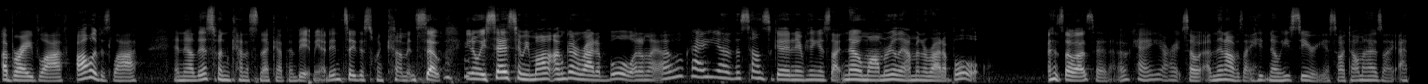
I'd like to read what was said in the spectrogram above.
a brave life all of his life and now this one kind of snuck up and bit me. I didn't see this one coming. So you know he says to me mom i'm going to ride a bull. And i'm like oh okay yeah that sounds good and everything. Is like no mom really i'm going to ride a bull and so I said, okay, all right. So, and then I was like, no, he's serious. So I told my husband, like,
